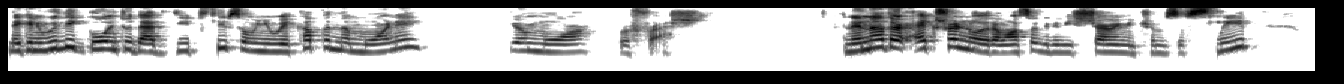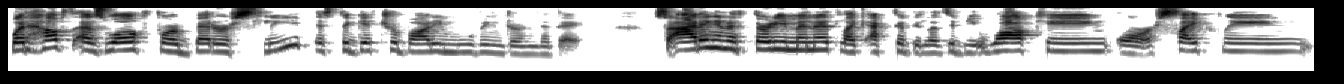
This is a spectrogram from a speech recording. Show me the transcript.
they can really go into that deep sleep. So when you wake up in the morning, you're more refreshed. And another extra note I'm also going to be sharing in terms of sleep what helps as well for better sleep is to get your body moving during the day. So adding in a 30 minute like activity, let's be walking or cycling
